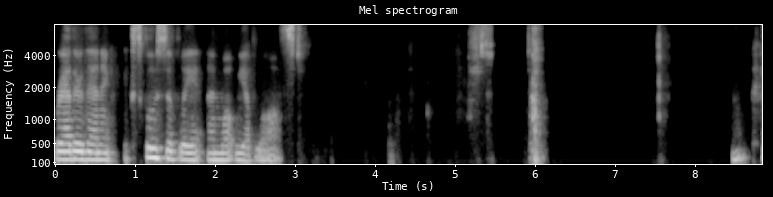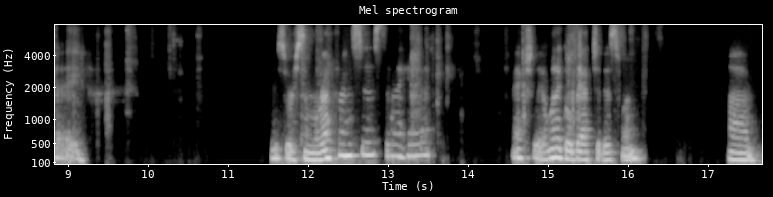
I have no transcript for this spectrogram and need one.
rather than exclusively on what we have lost. Okay. These were some references that I had. Actually, I want to go back to this one. Um,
